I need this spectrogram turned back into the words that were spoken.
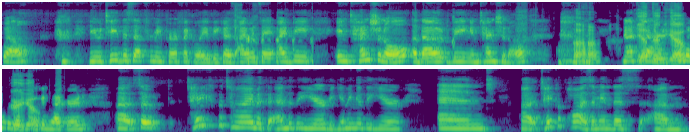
Well, you teed this up for me perfectly because I would say I'd be intentional about being intentional. Uh-huh. Not yeah, there you go. There you broken go. record. Uh, so take the time at the end of the year, beginning of the year, and uh, take a pause. I mean, this, um,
